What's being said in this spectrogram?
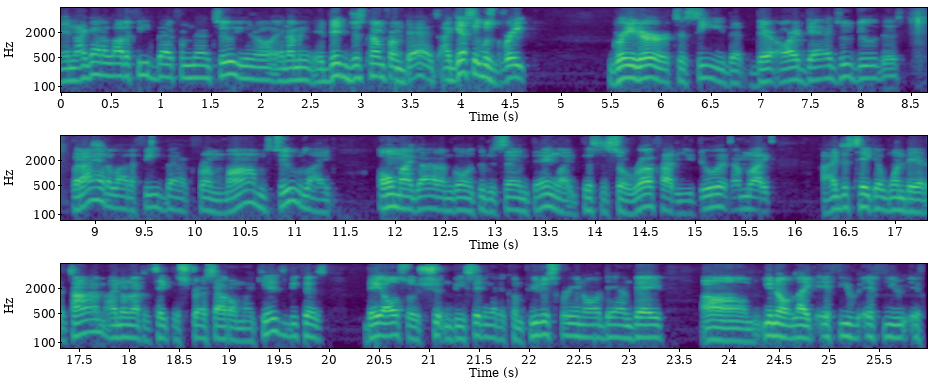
and I got a lot of feedback from that too, you know. And I mean, it didn't just come from dads. I guess it was great, greater to see that there are dads who do this. But I had a lot of feedback from moms too, like, "Oh my God, I'm going through the same thing. Like, this is so rough. How do you do it?" I'm like, I just take it one day at a time. I know not to take the stress out on my kids because they also shouldn't be sitting at a computer screen all damn day. Um, you know, like if you if you if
